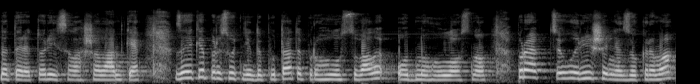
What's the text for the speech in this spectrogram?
на території села Шаланки, за яке присутні депутати проголосували одноголосно. Проект цього рішення, зокрема,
